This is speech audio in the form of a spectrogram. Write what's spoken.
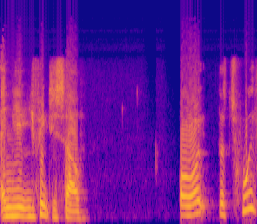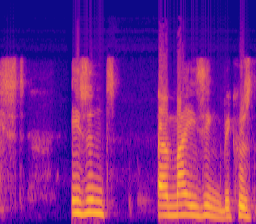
And you, you think to yourself, all right, the twist isn't amazing because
